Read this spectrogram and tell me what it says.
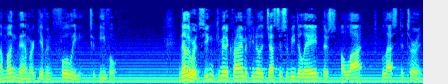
among them are given fully to evil. In other words, you can commit a crime if you know that justice will be delayed. There's a lot less deterrent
